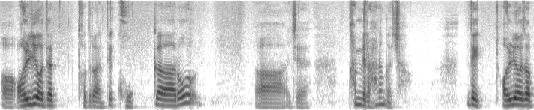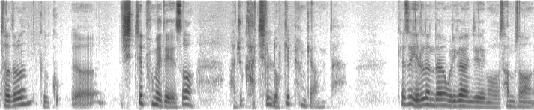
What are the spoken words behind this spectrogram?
어, early adopter들한테 고가로 어, 이제 판매를 하는 거죠. 근데 early adopter들은 그 고- 어, 시제품에 대해서 아주 가치를 높게 평가합니다. 그래서 예를 들면 우리가 이제 뭐 삼성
